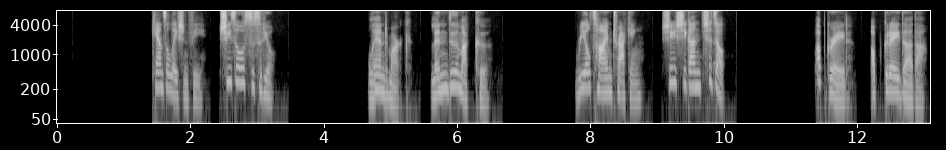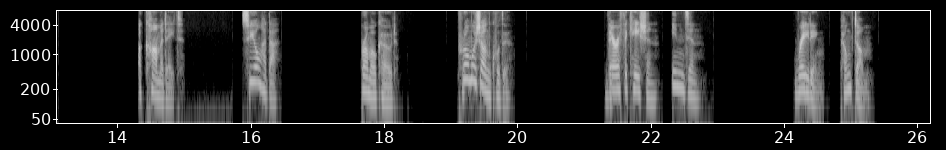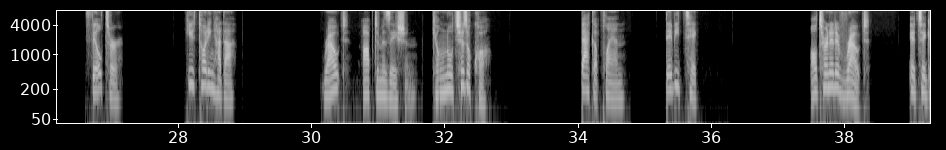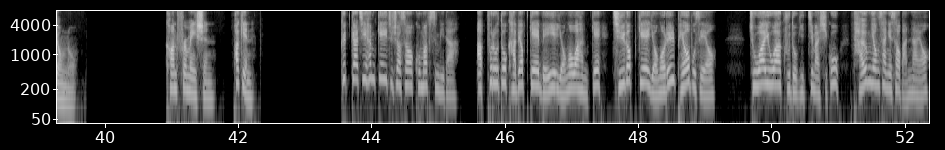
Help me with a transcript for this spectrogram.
Cancellation fee. 취소 수수료. Landmark. 랜드마크. real-time tracking, 실시간 추적, upgrade, 업그레이드하다, accommodate, 수용하다, promo code, 프로모션 코드, verification, 인증, rating, 평점, filter, 필터링하다, route, optimization, 경로 최적화, backup plan, 대비책, alternative route, 예체 경로. confirmation, 확인. 끝까지 함께 해 주셔서 고맙습니다. 앞으로도 가볍게 매일 영어와 함께 즐겁게 영어를 배워보세요. 좋아요와 구독 잊지 마시고 다음 영상에서 만나요.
